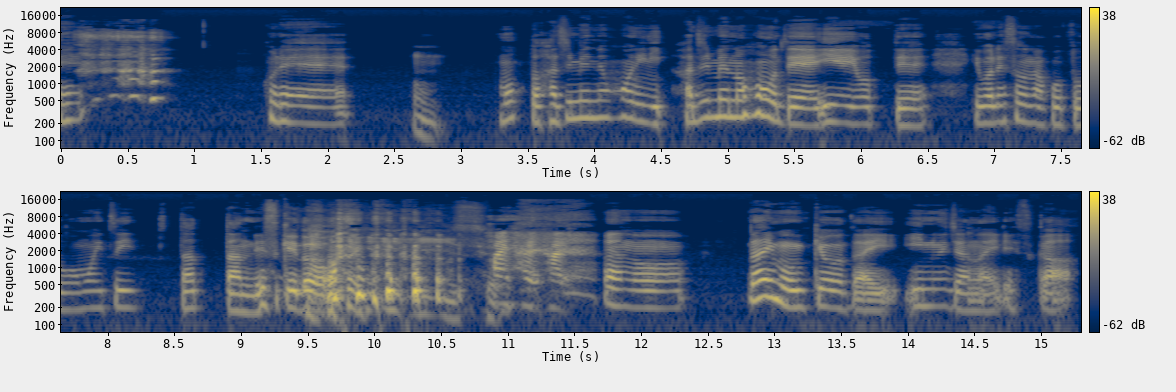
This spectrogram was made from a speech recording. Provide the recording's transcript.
え、これ、うん。もっと初めの方に、初めの方で言えよって言われそうなことを思いついたったんですけど、いい、いい、いいっすはいはいはい。あの、大門兄弟犬じゃないですか。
